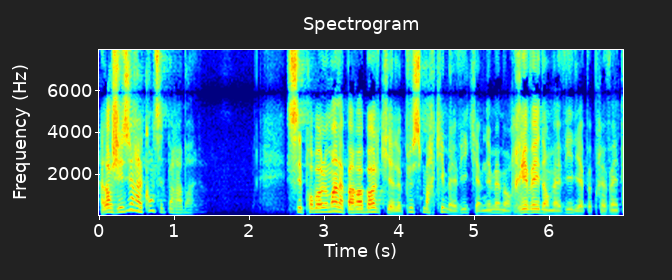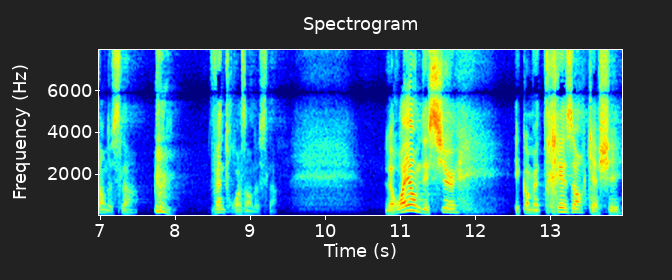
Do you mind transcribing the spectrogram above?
Alors Jésus raconte cette parabole. C'est probablement la parabole qui a le plus marqué ma vie, qui a amené même un réveil dans ma vie il y a à peu près 20 ans de cela, 23 ans de cela. Le royaume des cieux est comme un trésor caché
